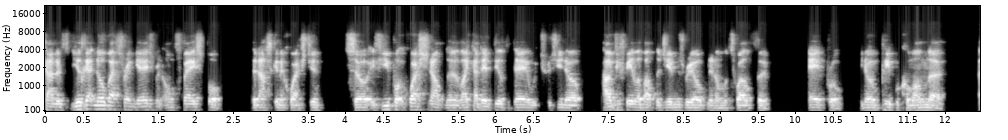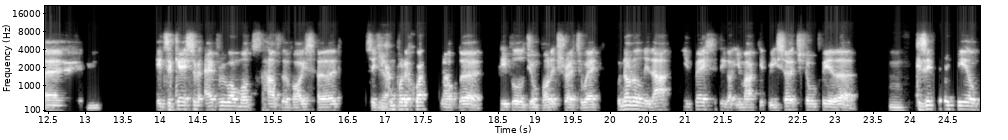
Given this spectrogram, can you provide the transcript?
kind of you'll get no better engagement on Facebook than asking a question. So if you put a question out there, like I did the other day, which was, you know, how do you feel about the gyms reopening on the 12th of April? You know, people come on there. Um, it's a case of everyone wants to have their voice heard. So if yeah. you can put a question out there, people will jump on it straight away. But not only that, you've basically got your market research done for you there. Because mm. if they feel,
